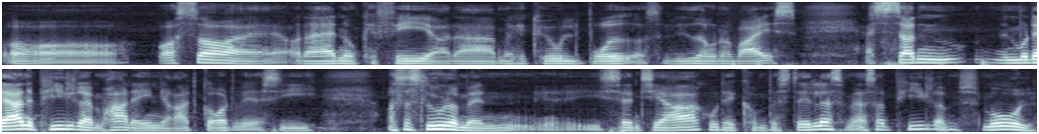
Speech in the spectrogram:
og, og så øh, og der er nogle caféer, og der, man kan købe lidt brød og så videre undervejs. Altså sådan, den moderne pilgrim har det egentlig ret godt, vil jeg sige. Og så slutter man øh, i Santiago de Compostela, som er så et pilgrimsmål,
